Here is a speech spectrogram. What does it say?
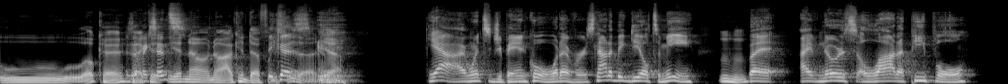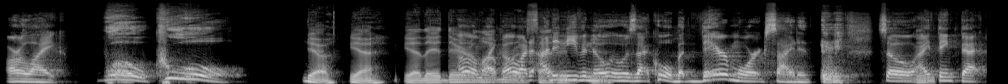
Ooh. Okay. Does that make could- sense? Yeah. No. No. I can definitely Because see that. Yeah. yeah, I went to Japan, cool, whatever. It's not a big deal to me, hmm but I've noticed a lot of people are like, "Whoa, cool." Yeah. Yeah. Yeah. They they're oh, a lot like, oh, more I, I didn't even Yeah. know it was that cool, but they're more excited. so I Mm. think that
